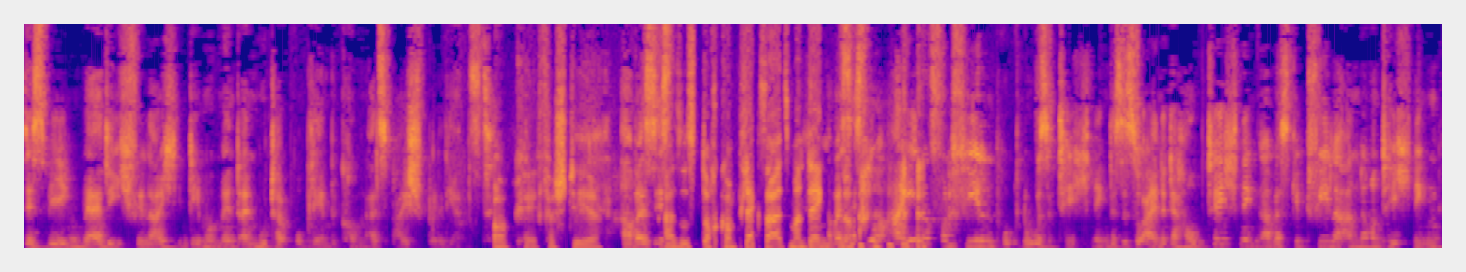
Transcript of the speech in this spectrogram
Deswegen werde ich vielleicht in dem Moment ein Mutterproblem bekommen, als Beispiel jetzt. Okay, verstehe. Aber es ist, also es ist doch komplexer, als man denkt. Aber ne? es ist nur eine von vielen Prognosetechniken. Das ist so eine der Haupttechniken, aber es gibt viele andere Techniken,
